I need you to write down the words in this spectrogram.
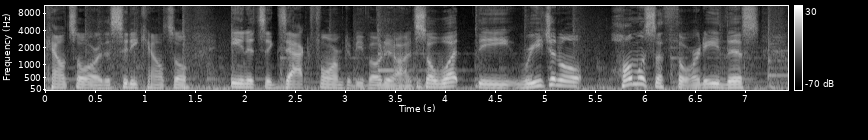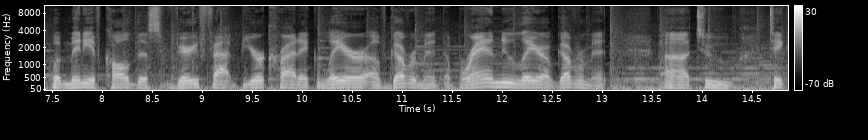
Council or the City Council in its exact form to be voted on. So, what the regional homeless authority, this what many have called this very fat bureaucratic layer of government, a brand new layer of government uh, to take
